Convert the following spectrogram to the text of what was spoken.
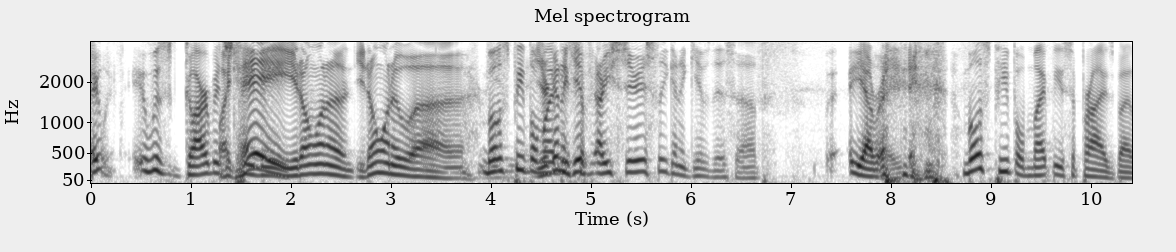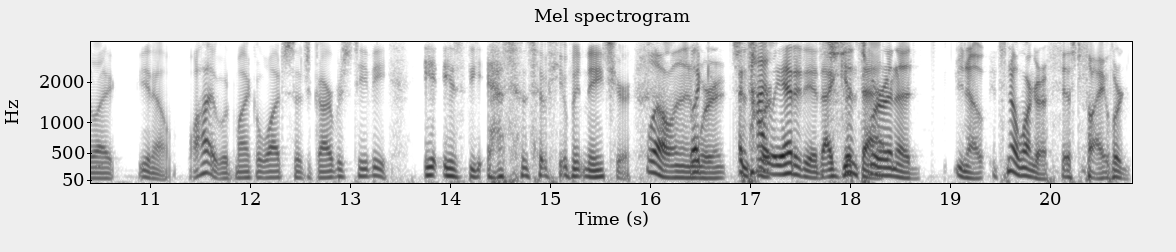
it, it was garbage like, TV. hey, you don't want to, you don't want to. uh Most people you're might gonna be give. sup- are you seriously gonna give this up? yeah, right. Most people might be surprised by like, you know, why would Michael watch such garbage TV? It is the essence of human nature. Well, and Like, we're it's highly we're- edited. I get since that. we're in a, you know, it's no longer a fist fight. We're,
